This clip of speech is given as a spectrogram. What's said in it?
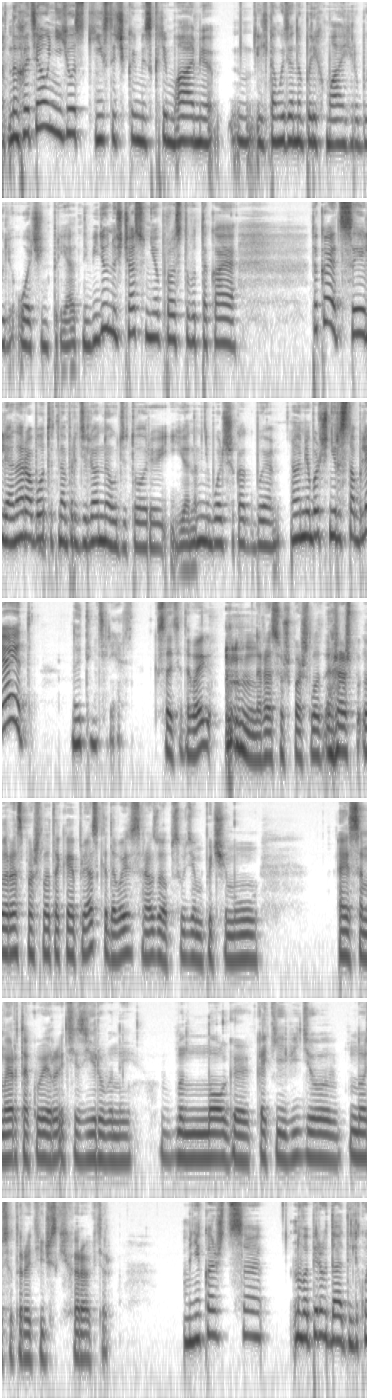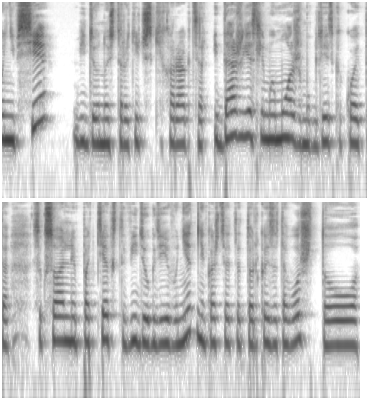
Но хотя у нее с кисточками, с кремами, или там, где на парикмахер были очень приятные видео, но сейчас у нее просто вот такая такая цель, и она работает на определенную аудиторию, и она мне больше как бы... Она меня больше не расслабляет, но это интересно. Кстати, давай, раз уж пошло, раз, раз пошла такая пляска, давай сразу обсудим, почему АСМР такой эротизированный. Много какие видео носят эротический характер. Мне кажется, ну, во-первых, да, далеко не все видео носит эротический характер. И даже если мы можем углядеть какой-то сексуальный подтекст в видео, где его нет, мне кажется, это только из-за того, что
